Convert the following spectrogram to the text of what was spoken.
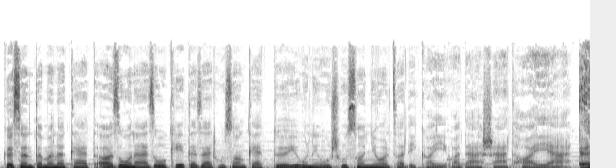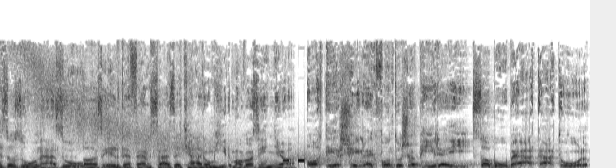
Köszöntöm Önöket, a Zónázó 2022. június 28-ai adását hallják. Ez a Zónázó, az Érdefem 1013 hírmagazinja. A térség legfontosabb hírei Szabó Beátától.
